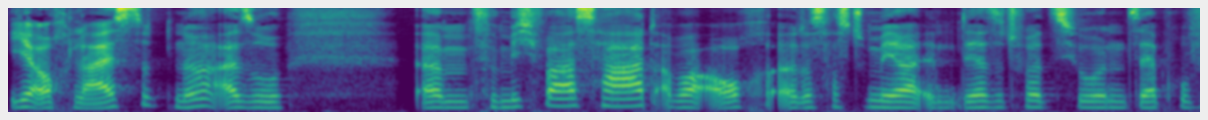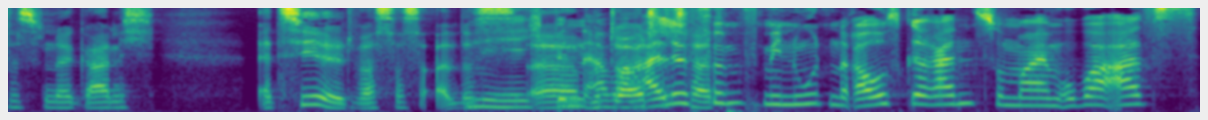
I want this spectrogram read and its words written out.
ihr auch leistet. Ne? Also ähm, für mich war es hart, aber auch, äh, das hast du mir ja in der Situation sehr professionell gar nicht erzählt, was das alles Nee, ich äh, bin aber alle hat. fünf Minuten rausgerannt zu meinem Oberarzt.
